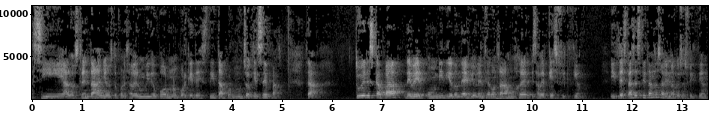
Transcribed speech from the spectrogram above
si a los 30 años te pones a ver un vídeo porno porque te excita, por mucho que sepas, o sea, tú eres capaz de ver un vídeo donde hay violencia contra la mujer y saber que es ficción. Y te estás excitando sabiendo que eso es ficción.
